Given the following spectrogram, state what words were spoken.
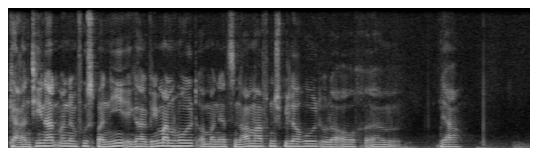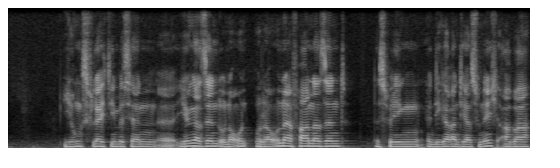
Garantien hat man im Fußball nie, egal wen man holt, ob man jetzt einen namhaften Spieler holt oder auch ähm, ja, Jungs vielleicht, die ein bisschen äh, jünger sind oder, un oder unerfahrener sind. Deswegen, äh, die Garantie hast du nicht. Aber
